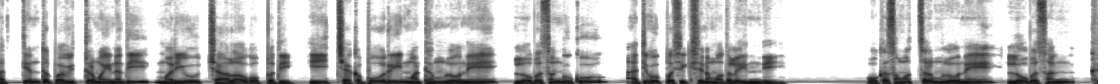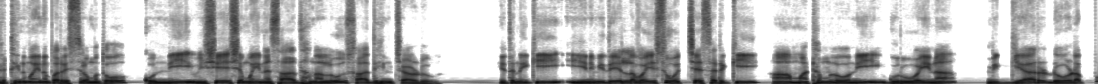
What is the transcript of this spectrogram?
అత్యంత పవిత్రమైనది మరియు చాలా గొప్పది. ఈ చకపోరి మఠంలోనే లోపసంగుకు అతి గొప్ప శిక్షణ మొదలైంది. ఒక సంవత్సరంలోనే లోబసంగ్ కఠినమైన పరిశ్రమతో కొన్ని విశేషమైన సాధనలు సాధించాడు. ఇతనికి ఎనిమిదేళ్ళ వయసు వచ్చేసరికి ఆ మఠంలోని గురువైన మిగ్యార్ డోడప్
